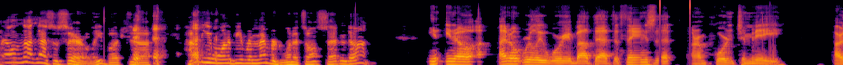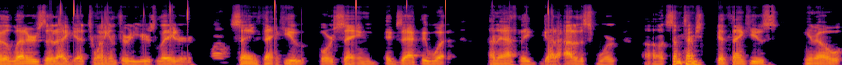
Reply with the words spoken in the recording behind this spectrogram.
Well, not necessarily, but uh, how do you want to be remembered when it's all said and done? You, you know, I don't really worry about that. The things that are important to me are the letters that I get 20 and 30 years later wow. saying thank you or saying exactly what an athlete got out of the sport. Uh, sometimes you get thank yous, you know,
